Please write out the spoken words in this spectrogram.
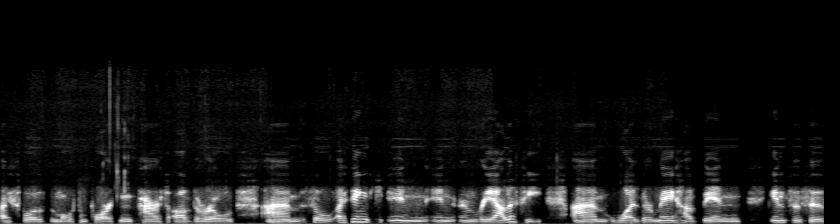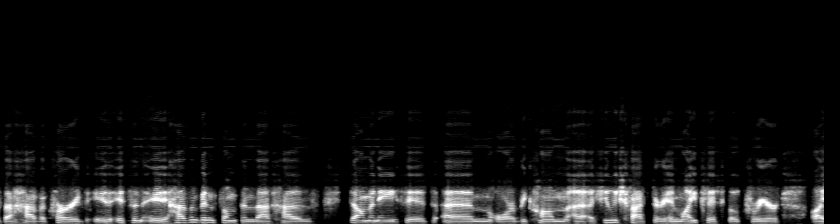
I suppose, the most important part of the role. Um, so I think in, in, in reality, um, while there may have been instances that have occurred, it, it's an, it hasn't been something that has dominated um, or become a, a, huge factor in my political career. I,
